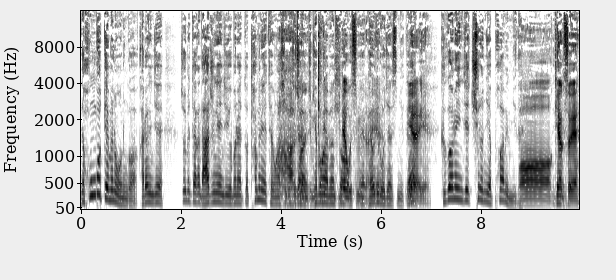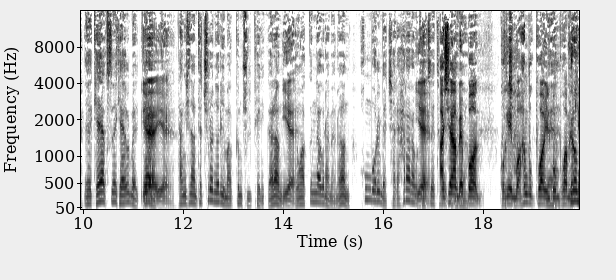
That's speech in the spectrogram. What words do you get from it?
근데 홍보 때문에 오는 거 가령 이제 좀 이따가 나중에 이제 이번에 또 터미네이터 영화 아, 시리즈가 좀 개봉하면 기대- 또 있습니다. 배우들 예. 오지 않습니까? 예, 예. 그거는 이제 출연료 포함입니다. 어, 계약서에. 예, 계약서에 계약을 맺을 때 예, 예. 당신한테 출연료를 이만큼 줄 테니까 예. 영화 끝나고 나면은 홍보를 몇 차례 하라라고 예. 계약서에 들어 아시아. 몇 번. 거기 뭐 한국 포함, 일본 예, 포함 그럼요.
